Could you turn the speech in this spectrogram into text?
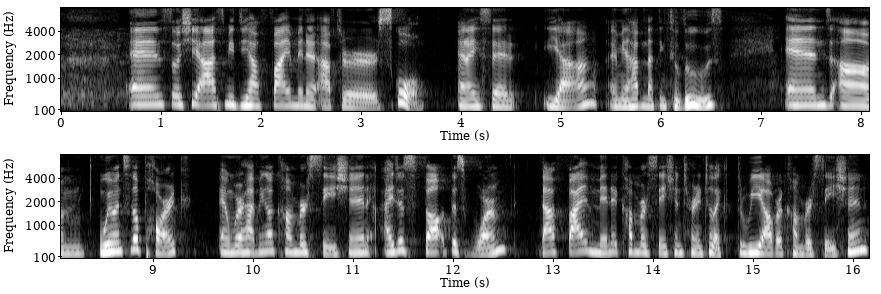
and so she asked me, Do you have five minutes after school? And I said, Yeah, I mean, I have nothing to lose. And um, we went to the park and we're having a conversation. I just felt this warmth. That five minute conversation turned into like three hour conversation.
